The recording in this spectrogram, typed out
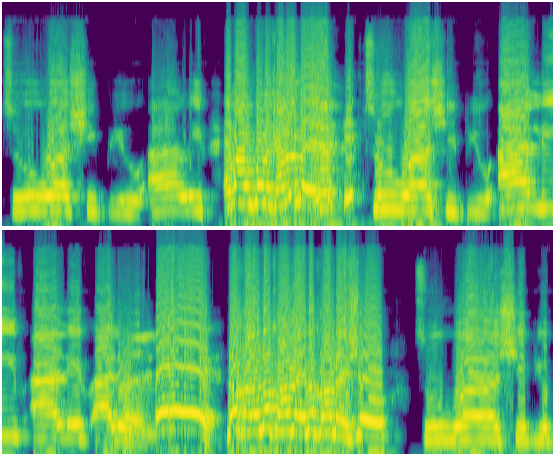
to worship you, I live. Everyone go make another to worship you, I live, I live, I live. Hey, no come, no come, no come, and show to worship you.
